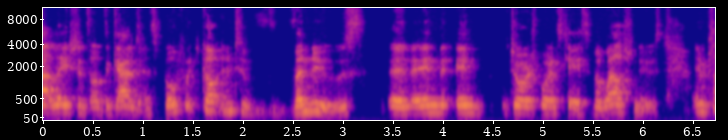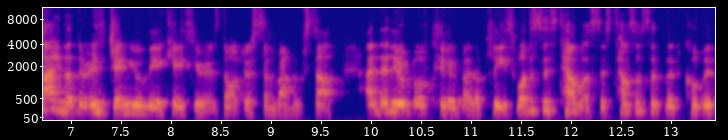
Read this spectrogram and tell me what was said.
violations of the guidelines, both which got into the news in, in, in George Boyne's case, the Welsh news, implying that there is genuinely a case here. It's not just some random stuff. And then they were both cleared by the police. What does this tell us? This tells us that the COVID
